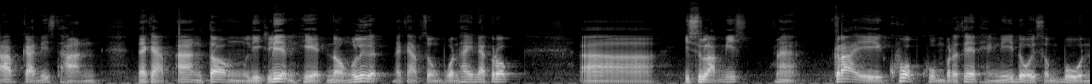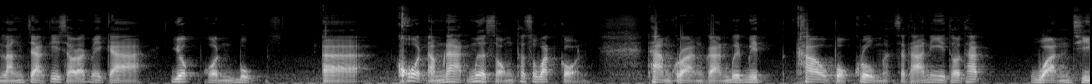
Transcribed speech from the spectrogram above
อัฟกานิสถานนะครับอ้างต้องหลีกเลี่ยงเหตุหนองเลือดนะครับส่งผลให้นักรบอิสลามิสนะใกล้ควบคุมประเทศแห่งนี้โดยสมบูรณ์หลังจากที่สหรัฐอเมริกายกพลบุกโค่นอำนาจเมื่อสองทศวรรษก่อน ท่ามกลางการมืดมิดเข้าปกคลุมสถานีโทรทัศน์วันที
